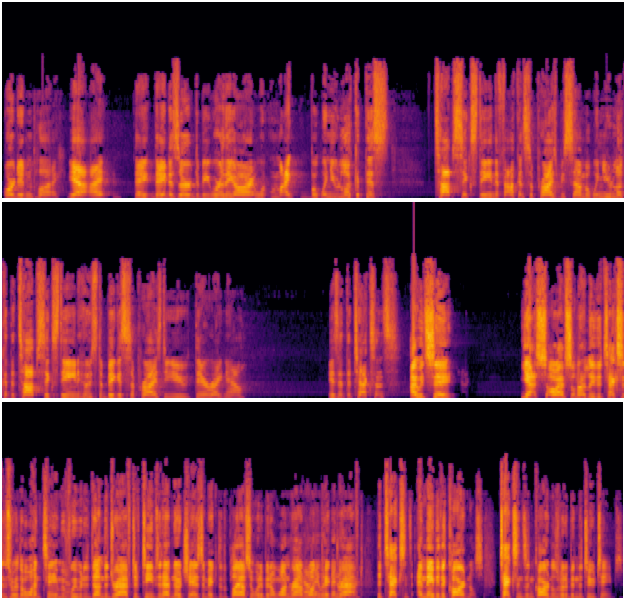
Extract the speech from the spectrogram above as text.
Or didn't play. Yeah, I they they deserve to be where they are. Mike, but when you look at this top 16, the Falcons surprised me some, but when you look at the top 16, who's the biggest surprise to you there right now? Is it the Texans? I would say yes. Oh, absolutely. The Texans were the one team. Yeah. If we would have done the draft of teams that have no chance to make it to the playoffs, it would have been a one round, one pick draft. The Texans and maybe the Cardinals. Texans and Cardinals would have been the two teams.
